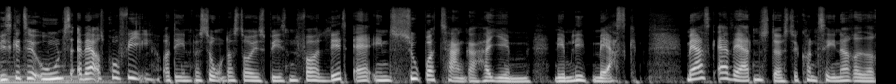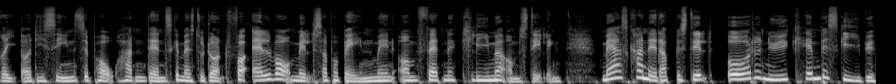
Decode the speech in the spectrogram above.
Vi skal til ugens erhvervsprofil, og det er en person, der står i spidsen for lidt af en supertanker herhjemme, nemlig Mærsk. Mærsk er verdens største containerrederi, og de seneste par år har den danske mastodont for alvor meldt sig på banen med en omfattende klimaomstilling. Mærsk har netop bestilt otte nye kæmpe skibe,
